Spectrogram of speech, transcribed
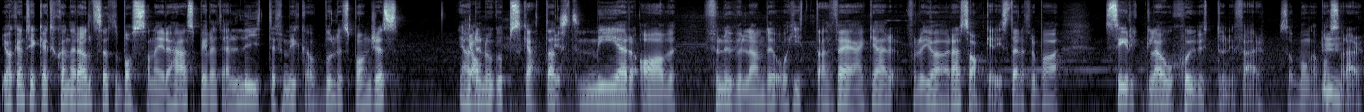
Jag kan tycka att generellt sett bossarna i det här spelet är lite för mycket av bullet sponges. Jag hade Ja, nog uppskattat visst. mer av förnulande och hitta vägar för att göra saker istället för att bara cirkla och skjut ungefär, som många bossar Mm. är.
